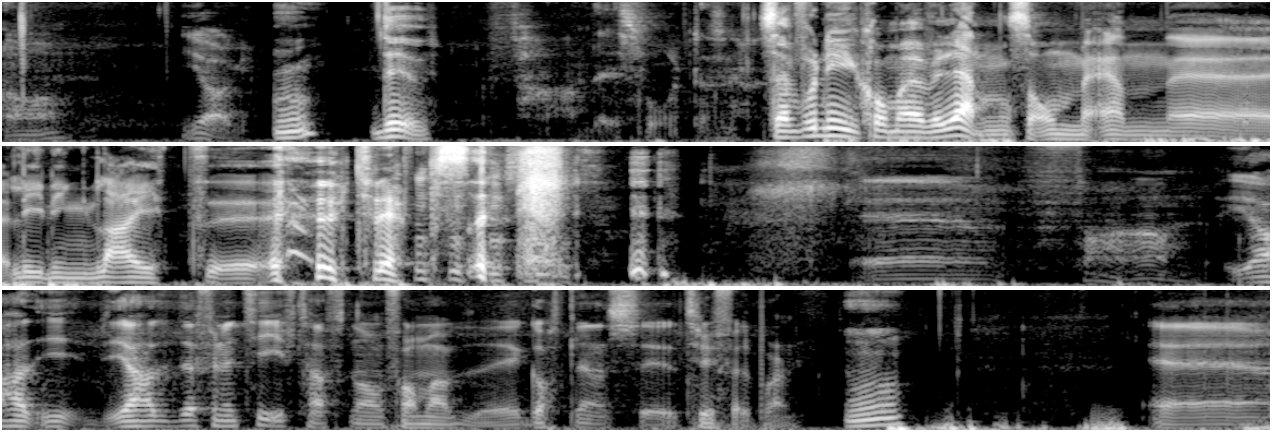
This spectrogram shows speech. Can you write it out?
Ja, jag. Mm. Du, Fan det är svårt alltså. Sen får ni ju komma överens om en uh, leading light uh, kreps. Eh, fan. Jag hade, jag hade definitivt haft någon form av eh, gotländsk eh, tryffel på den. Mm. Eh,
